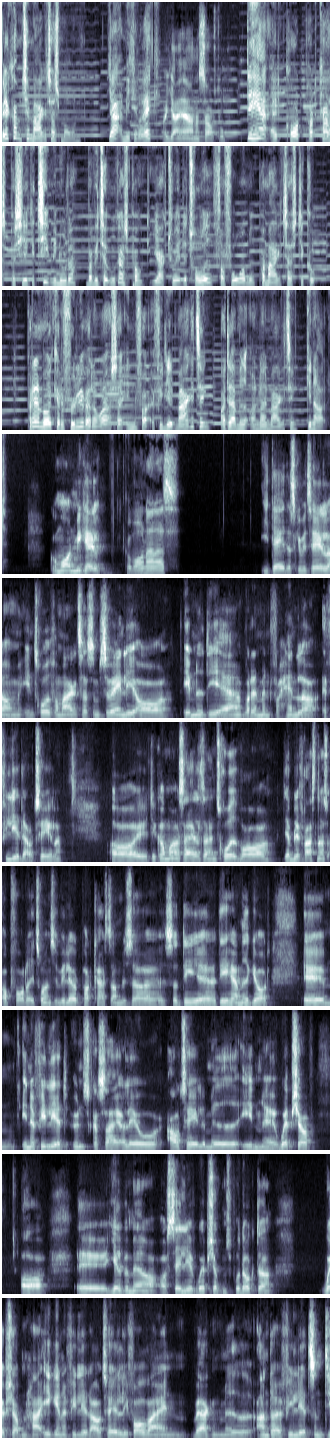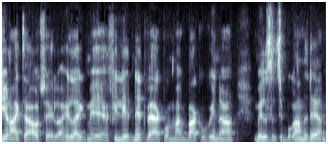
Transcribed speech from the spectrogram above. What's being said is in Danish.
Velkommen til Marketers Morgen. Jeg er Michael Rik. Og jeg er Anders Saustrup. Det her er et kort podcast på cirka 10 minutter, hvor vi tager udgangspunkt i aktuelle tråde fra forumet på Marketers.dk. På den måde kan du følge, hvad der rører sig inden for affiliate marketing og dermed online marketing generelt. Godmorgen Michael. Godmorgen Anders. I dag der skal vi tale om en tråd fra Marketer som sædvanligt, og emnet det er, hvordan man forhandler affiliate-aftaler. Og øh, det kommer også altså en tråd, hvor jeg blev forresten også opfordret i tråden til, at vi lavede et podcast om det, så, øh, så det, øh, det er hermed gjort. Øh, en affiliate ønsker sig at lave aftale med en øh, webshop og øh, hjælpe med at, at sælge webshoppens produkter. Webshoppen har ikke en affiliate-aftale i forvejen, hverken med andre affiliates, som direkte aftaler, og heller ikke med affiliate-netværk, hvor man bare kunne gå ind og melde sig til programmet der.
